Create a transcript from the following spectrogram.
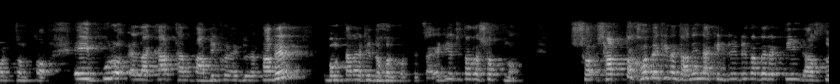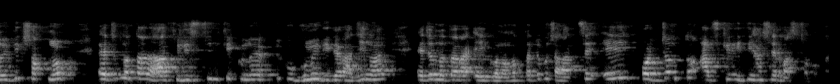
পর্যন্ত এই পুরো এলাকা তার দাবি করে তাদের এবং তারা এটি দখল করতে চায়। এটি হচ্ছে তাদের স্বপ্ন। সার্থক হবে কিনা জানি না, কিন্তু এটি তাদের একটি রাজনৈতিক স্বপ্ন। এজন্য তারা ফিলিস্তিনকে কোনো একটুকু ভূমি দিতে রাজি নয়। এজন্য তারা এই গণহত্যাটুকু চালাচ্ছে। এই পর্যন্ত আজকের ইতিহাসের বাস্তবতা।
